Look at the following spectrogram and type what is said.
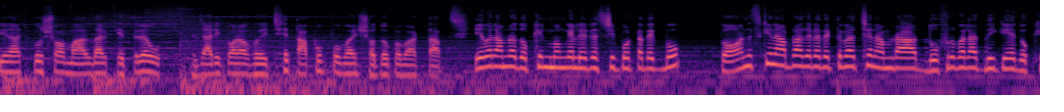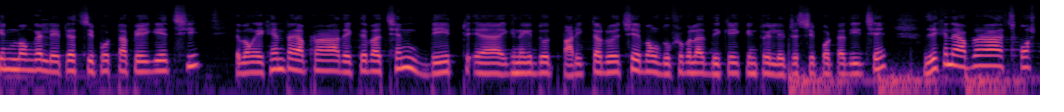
দিনাজপুর সহ মালদার ক্ষেত্রেও জারি করা হয়েছে তাপপ্রবাহের সতর্কবার্তা এবার আমরা দক্ষিণবঙ্গের লেটেস্ট রিপোর্টটা দেখব। তো অন স্ক্রিনে আপনারা যেটা দেখতে পাচ্ছেন, আমরা দুপুরবেলার দিকে দক্ষিণবঙ্গের লেটেস্ট রিপোর্টটা পেয়ে গিয়েছি এবং এখানটায় আপনারা দেখতে পাচ্ছেন ডেট এখানে কিন্তু তারিখটা রয়েছে এবং দুপুরবেলার দিকেই কিন্তু এই লেটেস্ট রিপোর্টটা দিয়েছে। যেখানে আপনারা স্পষ্ট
